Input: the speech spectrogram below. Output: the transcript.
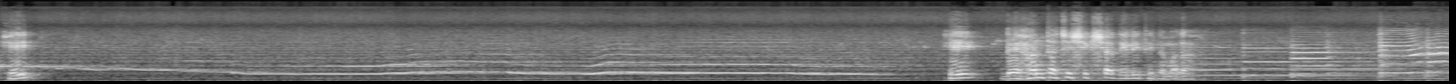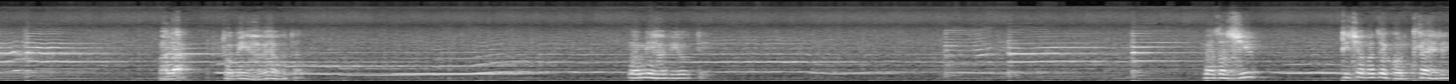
हे? ही देहांताची शिक्षा दिली तिने मला. मला तुम्ही हव्या होता. मम्मी हवी होती. माझा जीव तिच्यामध्ये गुंतलाय रे.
